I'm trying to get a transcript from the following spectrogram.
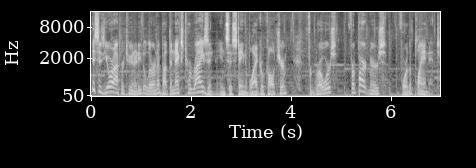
This is your opportunity to learn about the next horizon in sustainable agriculture for growers, for partners, for the planet.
